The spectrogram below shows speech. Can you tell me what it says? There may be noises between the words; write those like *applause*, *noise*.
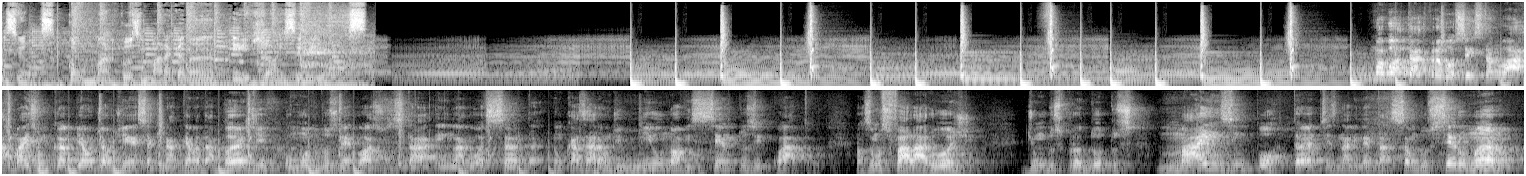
Negócios, com Marcos Maracanã e Joyce Rios. Uma boa tarde para você. Está no ar mais um campeão de audiência aqui na tela da Band. O mundo dos negócios está em Lagoa Santa, num casarão de 1904. Nós vamos falar hoje de um dos produtos mais importantes na alimentação do ser humano.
